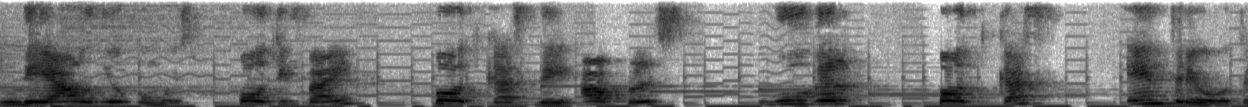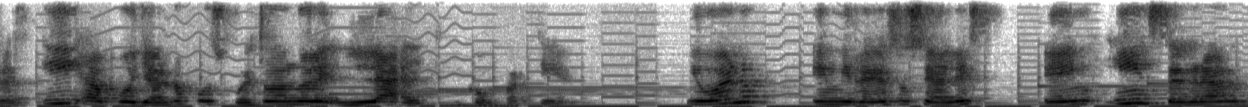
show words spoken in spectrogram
de audio como Spotify, Podcast de Apple, Google Podcast entre otras. Y apoyarnos, por supuesto, dándole like y compartiendo. Y bueno, en mis redes sociales, en Instagram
